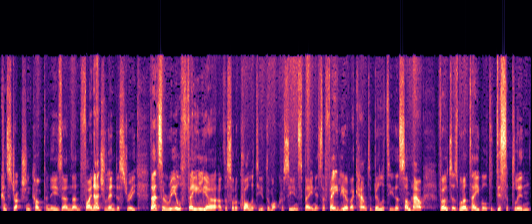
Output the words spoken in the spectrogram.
construction companies and, and financial industry, that's a real failure of the sort of quality of democracy in Spain. It's a failure of accountability that somehow voters weren't able to discipline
